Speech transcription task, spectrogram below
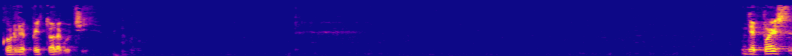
con respecto a la cuchilla. Después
